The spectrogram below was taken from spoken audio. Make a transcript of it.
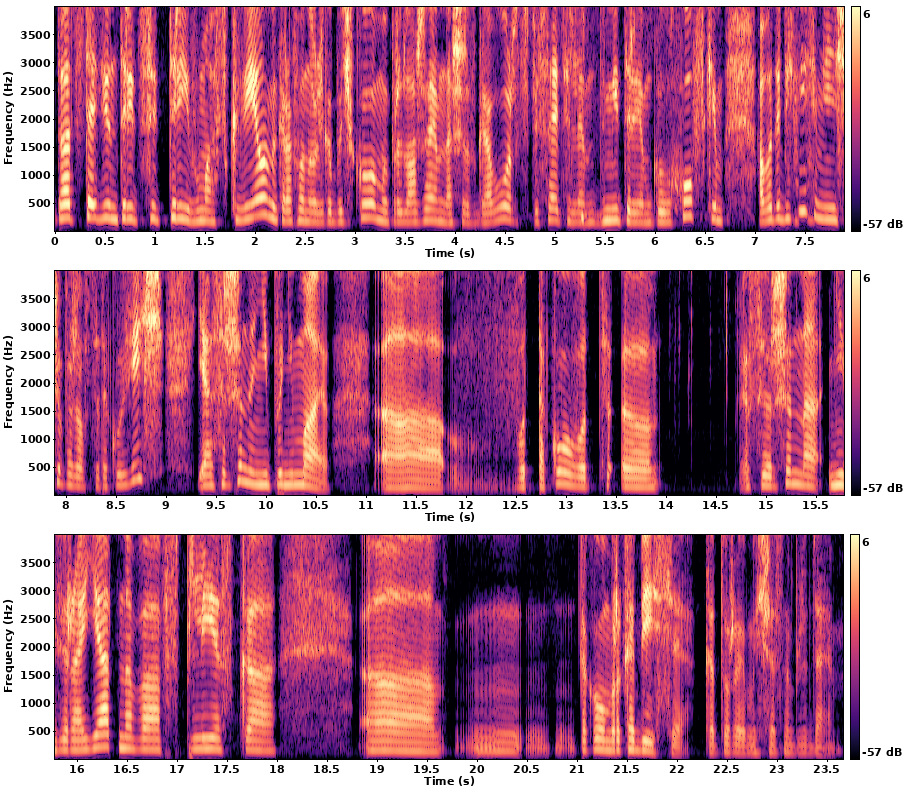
21.33 в Москве. У микрофона Ольга Бычкова. Мы продолжаем наш разговор с писателем Дмитрием Глуховским. А вот объясните мне еще, пожалуйста, такую вещь. Я совершенно не понимаю а, вот такого вот а, совершенно невероятного всплеска а, такого мракобесия, которое мы сейчас наблюдаем.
